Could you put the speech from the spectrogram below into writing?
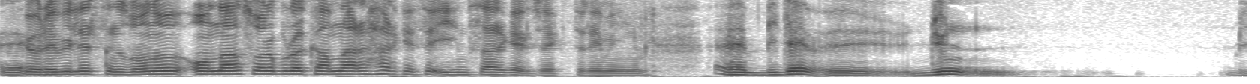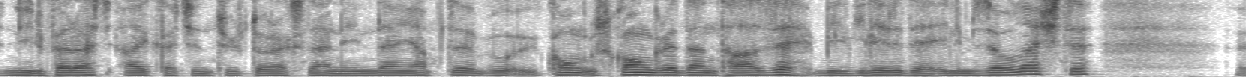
e, görebilirsiniz. Onu ondan sonra bu rakamlar herkese iyimser gelecektir eminim. E, bir de e, dün Nilüfer Aykaç'ın Türk Toraks Derneği'nden yaptığı bu kongreden taze bilgileri de elimize ulaştı. E,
